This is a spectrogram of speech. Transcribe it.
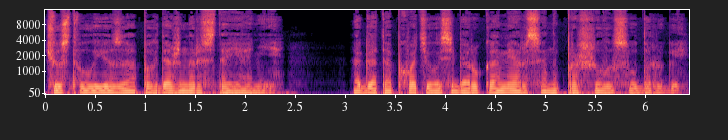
чувствовал ее запах даже на расстоянии. Агата обхватила себя руками, а Арсена прошила судорогой.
